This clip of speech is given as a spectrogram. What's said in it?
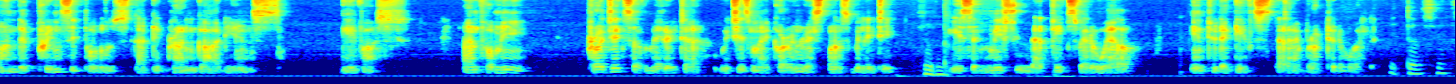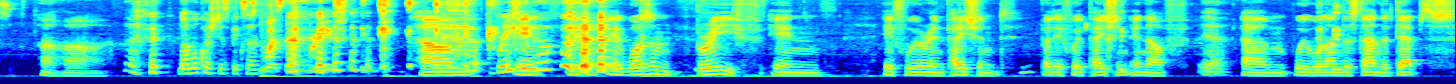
on the principles that the Grand Guardians gave us. And for me, Projects of Merita, which is my current responsibility, is a mission that fits very well into the gifts that I brought to the world. It does, yes. Uh huh. no more questions, Big Sir. Was that brief? Um, Brief it, enough. it, it wasn't brief in if we were impatient, but if we're patient enough, yeah. um, we will understand the depths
